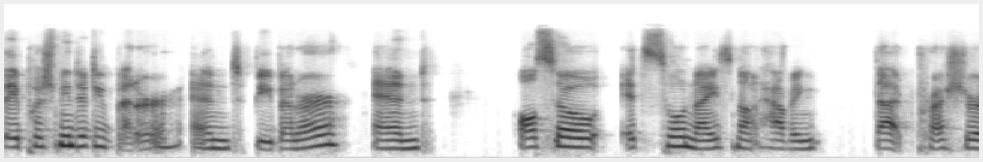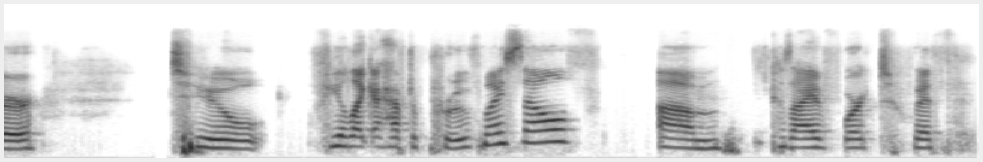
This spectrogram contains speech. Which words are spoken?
they push me to do better and be better. And also it's so nice not having that pressure to feel like i have to prove myself because um, I've worked with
